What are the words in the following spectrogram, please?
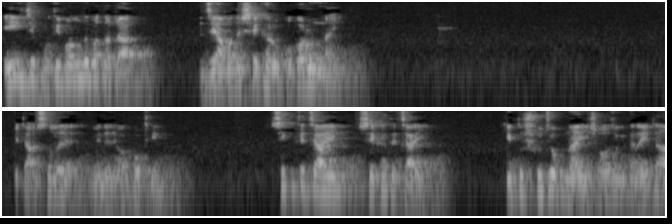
এই যে প্রতিবন্ধকতাটা যে আমাদের শেখার উপকরণ নাই এটা আসলে মেনে নেওয়া কঠিন। শিখতে চাই, শেখাতে চাই, কিন্তু সুযোগ নাই, সহযোগিতা নাই, এটা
